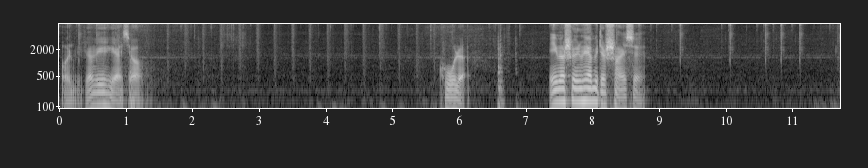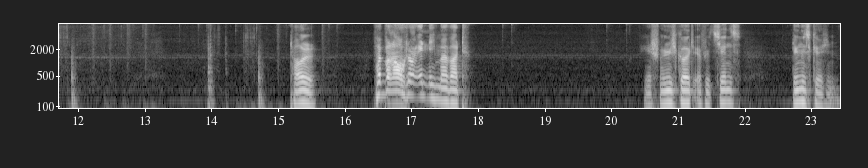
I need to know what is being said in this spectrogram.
Und wie können wir hier so? Kohle. Immer schön her mit der Scheiße. Toll. Verbraucht doch endlich mal was. Geschwindigkeit, Effizienz, Dingeskirchen.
